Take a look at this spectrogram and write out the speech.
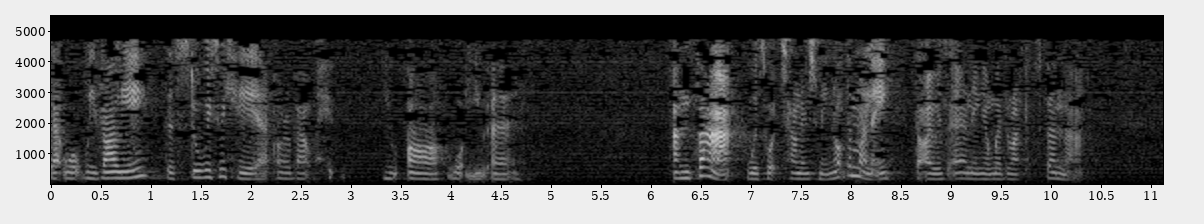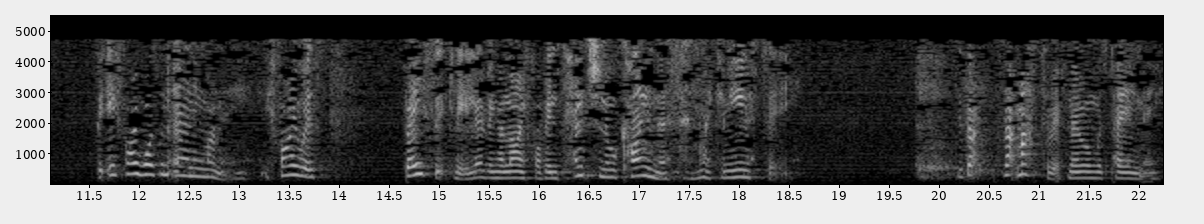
That what we value, the stories we hear, are about you are what you earn. And that was what challenged me, not the money that I was earning and whether I could spend that. But if I wasn't earning money, if I was basically living a life of intentional kindness in my community, does that, does that matter if no one was paying me?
